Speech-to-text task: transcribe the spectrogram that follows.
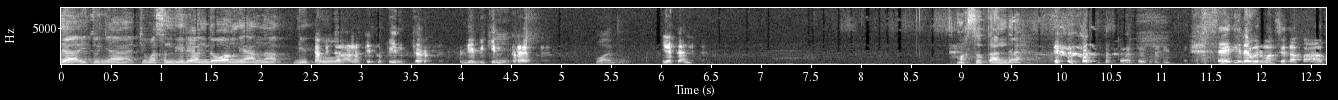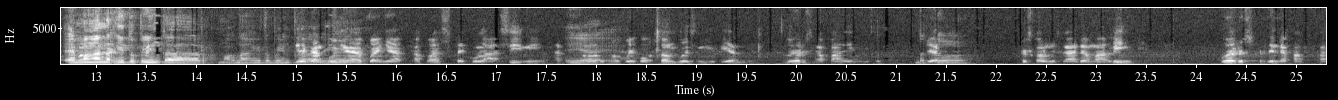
ada itunya, cuma sendirian doang nih anak gitu. Tapi kan anak itu pinter. Dia bikin Iya. trap. Waduh. Ya kan? Maksud Anda? Saya tidak bermaksud apa-apa. Emang anak itu pintar, anak itu pintar. dia kan ya. punya banyak apa spekulasi nih. Nanti Iya, kalau iya. gue kosong, gue sendirian, gue harus ngapain gitu. Ya, Betul. terus kalau misalnya ada maling, gue harus bertindak apa?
